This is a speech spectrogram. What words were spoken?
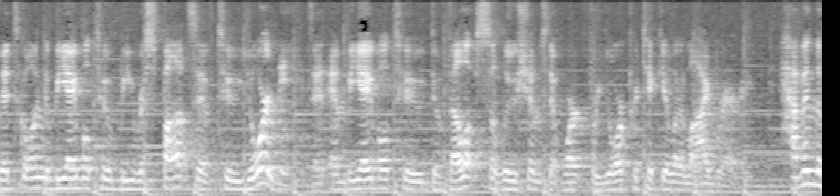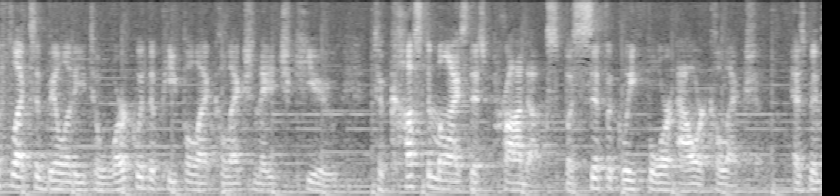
that's going to be able to be responsive to your needs and, and be able to develop solutions that work for your particular library. Having the flexibility to work with the people at Collection HQ to customize this product specifically for our collection has been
